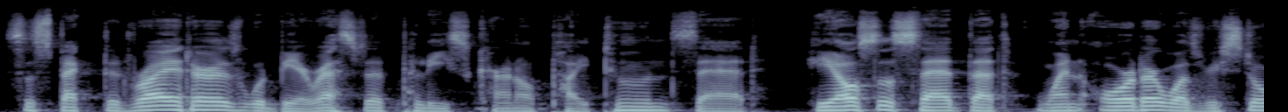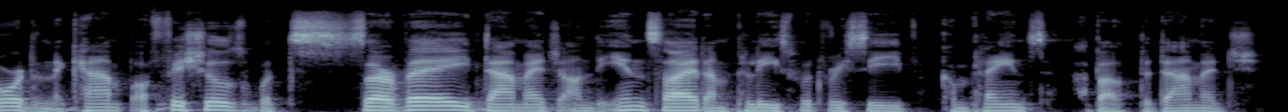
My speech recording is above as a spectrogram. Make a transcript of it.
Suspected rioters would be arrested, Police Colonel Paitun said. He also said that when order was restored in the camp, officials would survey damage on the inside and police would receive complaints about the damage.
